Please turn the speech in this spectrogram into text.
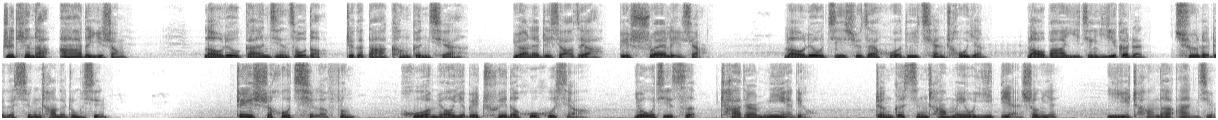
只听他啊的一声，老六赶紧走到这个大坑跟前。原来这小子呀被摔了一下，老六继续在火堆前抽烟，老八已经一个人去了这个刑场的中心。这时候起了风，火苗也被吹得呼呼响，有几次差点灭掉。整个刑场没有一点声音，异常的安静。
